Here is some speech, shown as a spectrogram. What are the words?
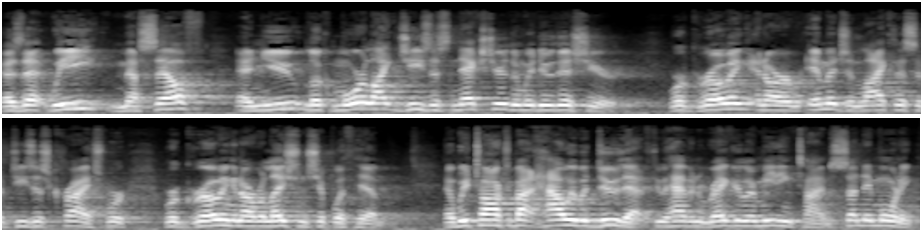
is that we, myself and you, look more like Jesus next year than we do this year. We're growing in our image and likeness of Jesus Christ. We're, we're growing in our relationship with Him. And we talked about how we would do that through having regular meeting times Sunday morning,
